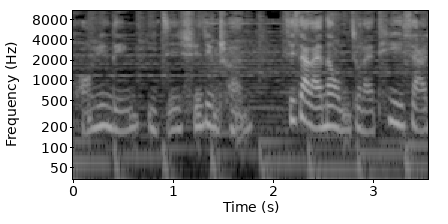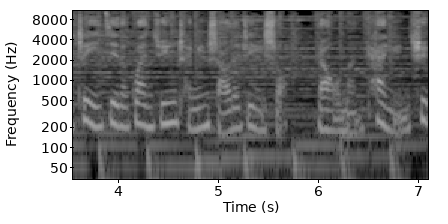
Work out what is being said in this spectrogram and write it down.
黄韵玲以及徐景淳。接下来呢，我们就来听一下这一届的冠军陈明韶的这一首《让我们看云去》。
